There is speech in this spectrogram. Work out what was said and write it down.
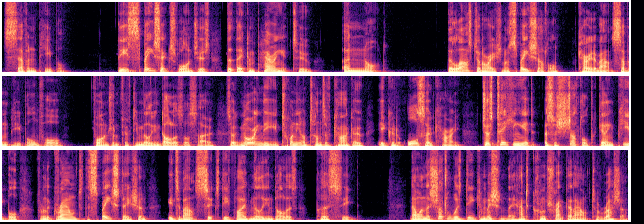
seven people. These SpaceX launches that they're comparing it to are not. The last generation of space shuttle carried about seven people for $450 million or so. So, ignoring the 20 odd tons of cargo it could also carry, just taking it as a shuttle for getting people from the ground to the space station, it's about $65 million per seat. Now, when the shuttle was decommissioned, they had to contract that out to Russia,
